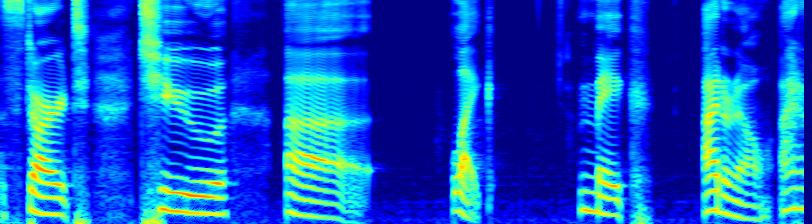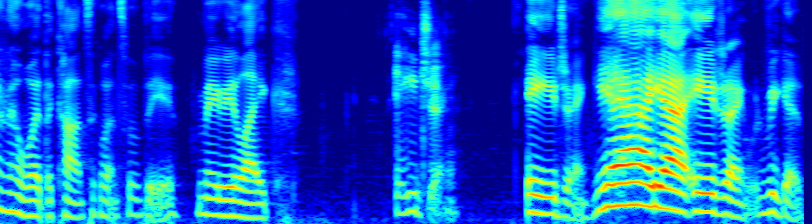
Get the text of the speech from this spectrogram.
start to uh, like make, I don't know, I don't know what the consequence would be. Maybe like Aging. aging. Yeah, yeah, aging would be good.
